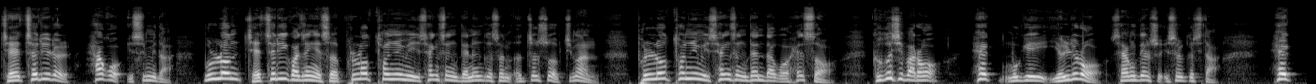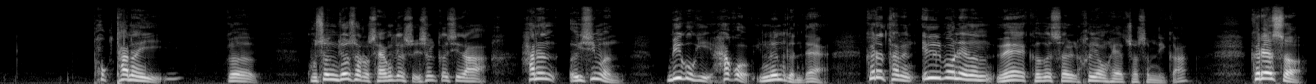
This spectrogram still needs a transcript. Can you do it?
재처리를 하고 있습니다. 물론 재처리 과정에서 플루토늄이 생성되는 것은 어쩔 수 없지만 플루토늄이 생성된다고 해서 그것이 바로 핵 무기의 연료로 사용될 수 있을 것이다. 핵 폭탄의 그 구성 요소로 사용될 수 있을 것이다 하는 의심은 미국이 하고 있는 건데 그렇다면 일본에는 왜 그것을 허용해 줬습니까? 그래서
